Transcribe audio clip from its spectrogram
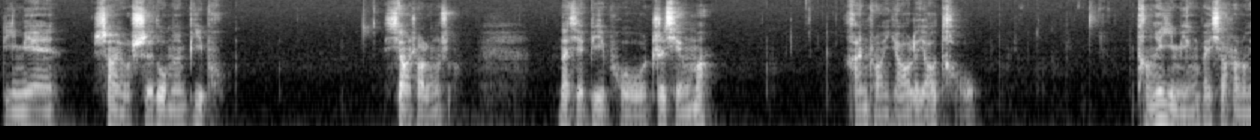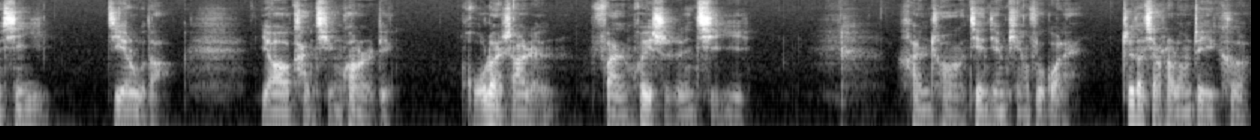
里面尚有十多门婢仆。”项少龙说：“那些婢仆知情吗？”韩闯摇了摇头。藤毅明白项少龙心意，接入道：“要看情况而定，胡乱杀人反会使人起疑。”寒窗渐渐平复过来，知道项少龙这一刻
